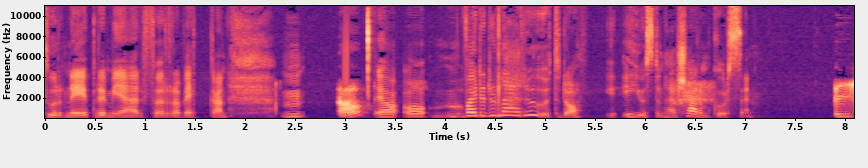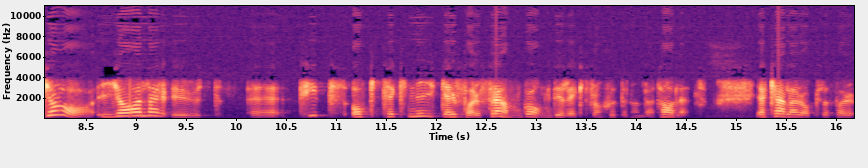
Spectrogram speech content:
turnépremiär förra veckan. Mm. Ja. ja och vad är det du lär ut då i just den här charmkursen? Ja, jag lär ut eh, tips och tekniker för framgång direkt från 1700-talet. Jag kallar också för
